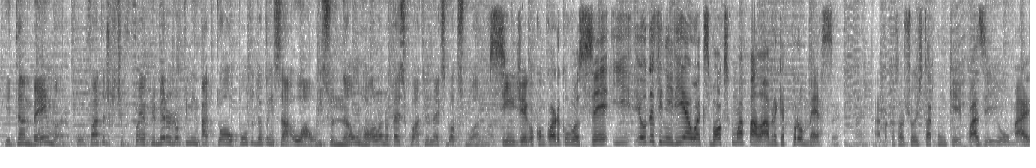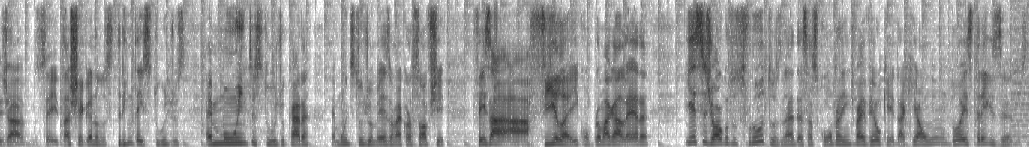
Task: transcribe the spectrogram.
E também, mano, com o fato de que tipo, foi o primeiro jogo que me impactou ao ponto de eu pensar, uau, isso não rola no PS4 e no Xbox One, mano. Sim, Diego, eu concordo com você. E eu definiria o Xbox com uma palavra que é promessa, né? A Microsoft hoje tá com o quê? Quase, ou mais, já, não sei, tá chegando nos 30 estúdios. É muito estúdio, cara. É muito estúdio mesmo. A Microsoft fez a, a fila aí, comprou uma galera. E esses jogos, os frutos, né, dessas compras, a gente vai ver o quê? Daqui a um, dois, três anos.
